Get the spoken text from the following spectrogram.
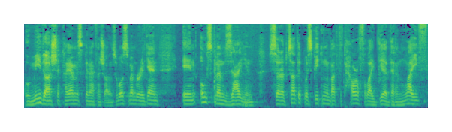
U'Mida Shekayem es B'Nefesh On. So let's remember again, in Os Mem Zayin, Sir Tzadik was speaking about the powerful idea that in life,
